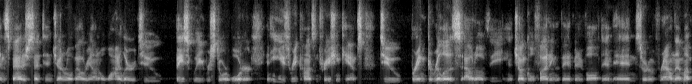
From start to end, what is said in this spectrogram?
And the Spanish sent in General Valeriano Weyler to basically restore order. And he used reconcentration camps to bring guerrillas out of the jungle fighting that they had been involved in and sort of round them up.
